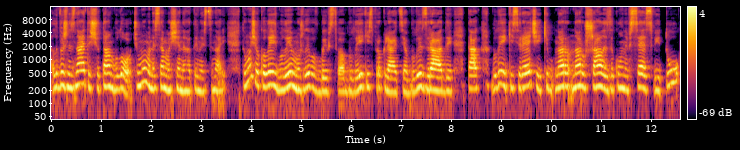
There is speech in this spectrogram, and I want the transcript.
але ви ж не знаєте, що там було. Чому ми несемо ще негативний сценарій? Тому що колись були, можливо, вбивства, були якісь прокляття, були зради, так, були якісь речі, які нарушали закони Всесвіту,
